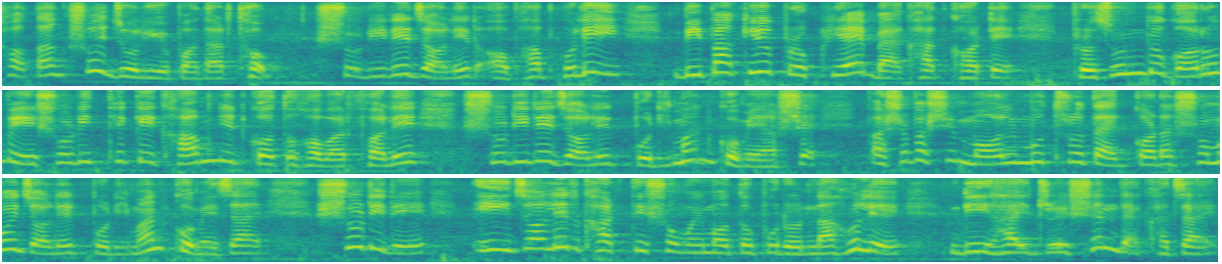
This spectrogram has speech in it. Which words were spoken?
শতাংশই জলীয় পদার্থ। শরীরে জলের অভাব হলেই বিপাকীয় প্রক্রিয়ায় ব্যাঘাত ঘটে। প্রচণ্ড গরমে শরীর থেকে ঘাম নির্গত হওয়ার ফলে শরীরে জলের পরিমাণ কমে আসে। পাশাপাশি মলমূত্র ত্যাগ করার সময় জলের পরিমাণ কমে যায়। শরীরে এই জলের ঘাটতি সময় মতো পূরণ না হলে ডিহাইড্রেশন দেখা যায়।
